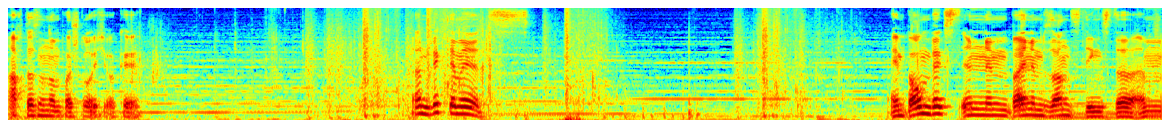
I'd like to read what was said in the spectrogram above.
Ach, da sind noch ein paar Sträucher, okay. Dann weg damit! Ein Baum wächst in einem, bei einem Sanddings da, ähm,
